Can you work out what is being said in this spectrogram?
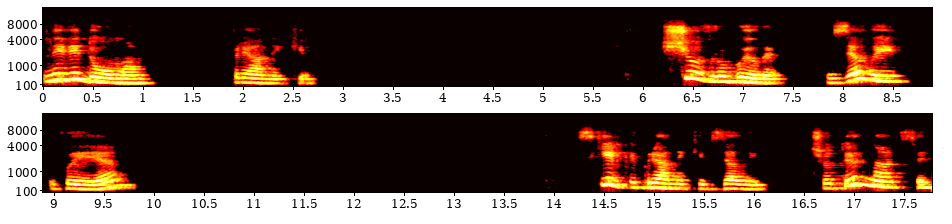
Невідомо пряників. Що зробили? Взяли В. Скільки пряників взяли? 14.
